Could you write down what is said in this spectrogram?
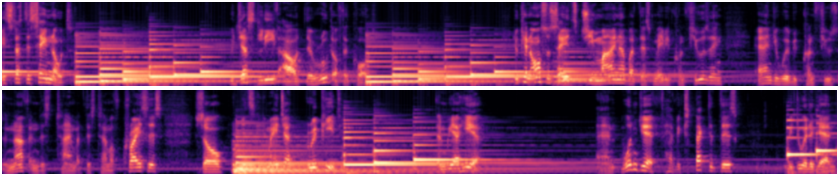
It's just the same notes. We just leave out the root of the chord. You can also say it's G minor, but that's maybe confusing and you will be confused enough in this time at this time of crisis. So it's A major, repeat. Then we are here. And wouldn't you have expected this? We do it again.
